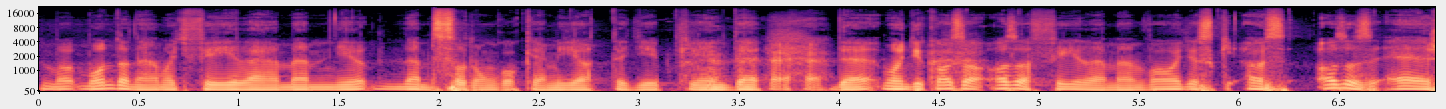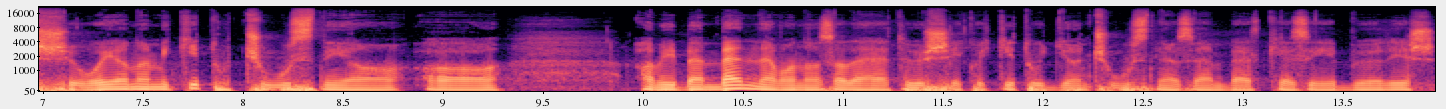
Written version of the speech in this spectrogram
mondanám, hogy félelmem, nem szorongok emiatt egyébként, de, de mondjuk az a, az a félelmem van, hogy az, az, az az első olyan, ami ki tud csúszni a, a, amiben benne van az a lehetőség, hogy ki tudjon csúszni az ember kezéből, és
